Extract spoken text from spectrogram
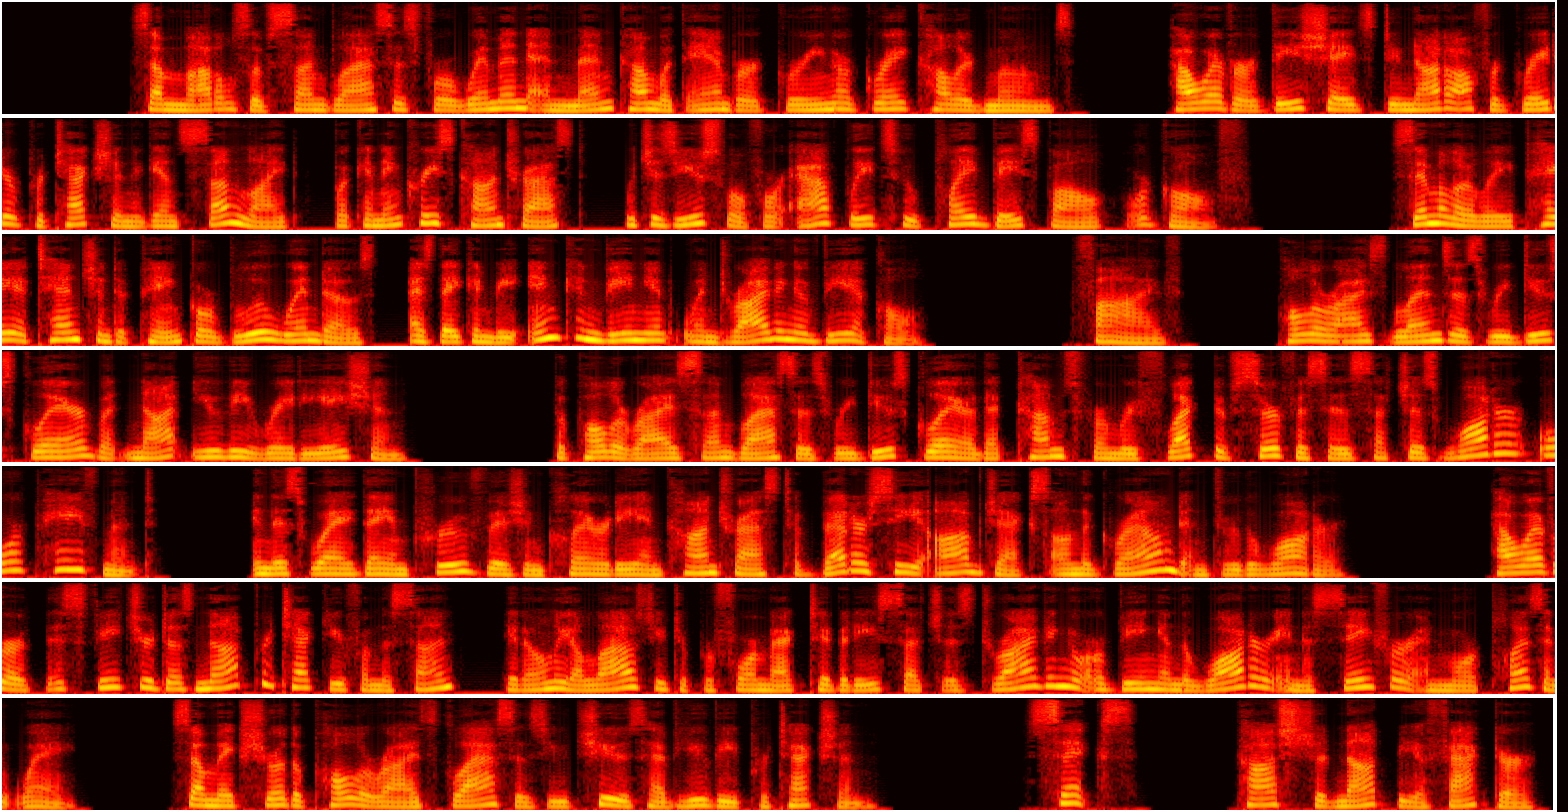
Some models of sunglasses for women and men come with amber, green, or gray colored moons. However, these shades do not offer greater protection against sunlight but can increase contrast, which is useful for athletes who play baseball or golf. Similarly, pay attention to pink or blue windows, as they can be inconvenient when driving a vehicle. 5. Polarized lenses reduce glare but not UV radiation. The polarized sunglasses reduce glare that comes from reflective surfaces such as water or pavement. In this way, they improve vision clarity and contrast to better see objects on the ground and through the water. However, this feature does not protect you from the sun, it only allows you to perform activities such as driving or being in the water in a safer and more pleasant way. So make sure the polarized glasses you choose have UV protection. 6. Cost should not be a factor.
